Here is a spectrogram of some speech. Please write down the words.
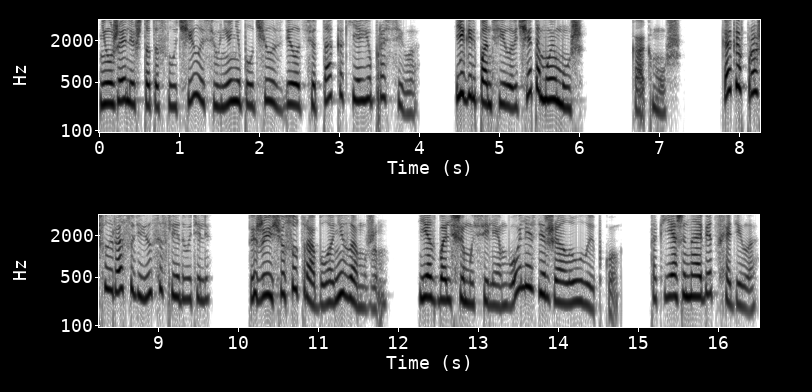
Неужели что-то случилось, и у нее не получилось сделать все так, как я ее просила? Игорь Панфилович, это мой муж. Как муж? Как и в прошлый раз удивился следователь. Ты же еще с утра была не замужем». Я с большим усилием воли сдержала улыбку. «Так я же на обед сходила».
